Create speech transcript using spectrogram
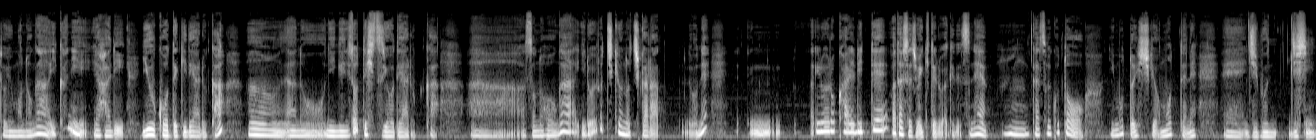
というものがいかにやはり有効的であるか、うん、あの人間にとって必要であるかあその方がいろいろ地球の力をね、うん、いろいろ借りて私たちは生きてるわけですね、うん、だそういうことをにもっと意識を持ってね、えー、自分自身、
